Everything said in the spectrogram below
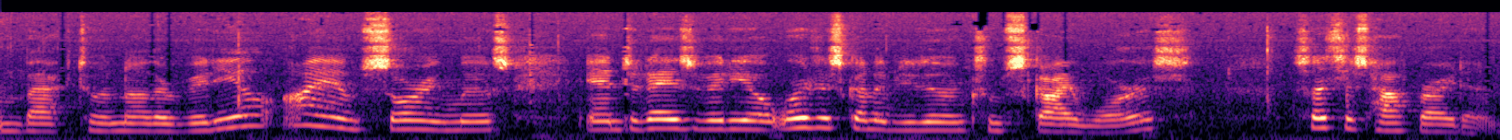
welcome back to another video. I am Soaring Moose, and today's video we're just going to be doing some Sky Wars. So let's just hop right in.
